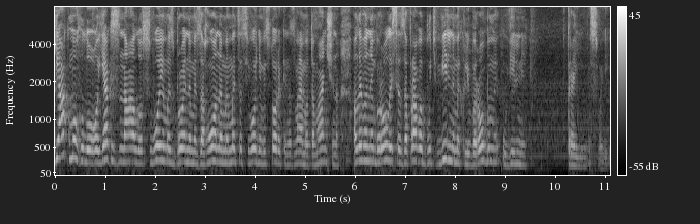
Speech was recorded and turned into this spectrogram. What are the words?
як могло, як знало своїми збройними загонами. Ми це сьогодні в історики називаємо Таманщина, але вони боролися за право бути вільними хліборобами у вільній країні своїй.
